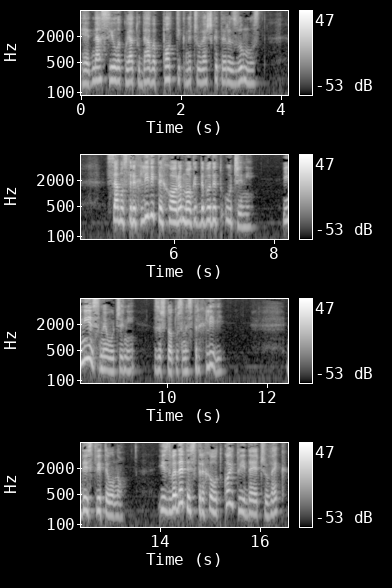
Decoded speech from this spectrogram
е една сила, която дава подтик на човешката разумност. Само страхливите хора могат да бъдат учени. И ние сме учени, защото сме страхливи. Действително, изведете страха от който и да е човек,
